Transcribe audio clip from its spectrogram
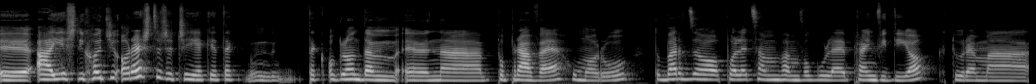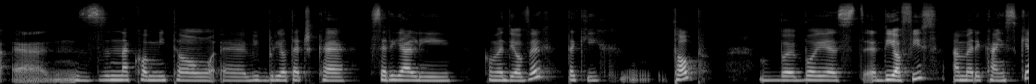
E, a jeśli chodzi o resztę rzeczy, jakie tak, tak oglądam e, na poprawę humoru, to bardzo polecam Wam w ogóle Prime Video, które ma e, znakomitą biblioteczkę seriali komediowych, takich top, bo jest The Office amerykańskie.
